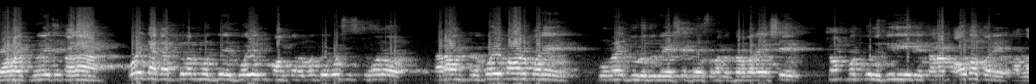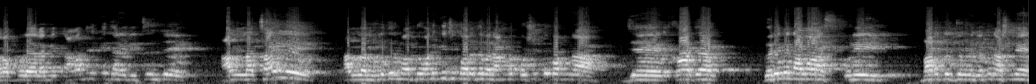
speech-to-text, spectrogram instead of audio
রেওয়ায়ত রয়েছে তারা ওই ডাকাতগুলোর মধ্যে, বইয়ের অন্তরের মধ্যে বৈশিষ্ট্য হলো, তারা অন্তরে বই পাওয়ার পরে পুনরায় দূরে দূরে এসে গৌসবাদের দরবারে এসে সম্পদগুলো ফিরিয়ে দিয়ে তারা তওবা করে। আল্লাহ রাব্বুল আলামিন আমাদেরকে জানিয়ে দিচ্ছেন যে, আল্লাহ চাইলে আল্লাহ নবীদের মাধ্যমে অনেক কিছু করে দেবেন, আমরা প্রসিদ্ধ করব না। যে খাজা গরিবে নামাজ, উনি ভারতের জন্য যখন আসলেন,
